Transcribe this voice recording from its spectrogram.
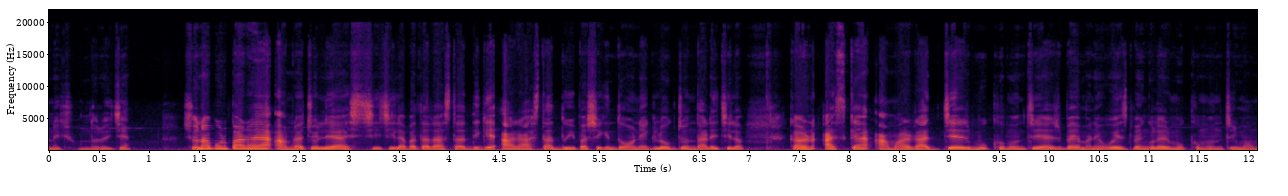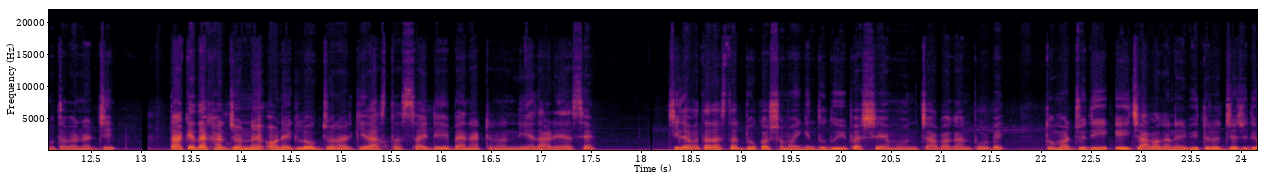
অনেক সুন্দর হয়েছে। সোনাপুর পার হয়ে আমরা চলে আসছি। চিলাপাতা রাস্তার দিকে আর রাস্তার দুই পাশে কিন্তু অনেক লোকজন দাঁড়িয়ে ছিল। কারণ আজকে আমার রাজ্যের মুখ্যমন্ত্রী আসবে মানে ওয়েস্ট বেঙ্গলের মুখ্যমন্ত্রী মমতা ব্যানার্জি। তাকে দেখার জন্য অনেক লোকজন আর কি রাস্তার সাইডে ব্যানার টানার নিয়ে দাঁড়িয়ে আছে। চিলাপাতা রাস্তার ঢোকার সময় কিন্তু দুই পাশে এমন চা বাগান পড়বে। তোমার যদি এই চা বাগানের ভিতরের যে যদি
